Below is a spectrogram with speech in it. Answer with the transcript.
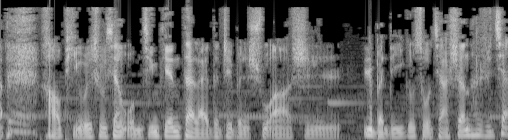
好，品味书香，我们今天带来的这本书啊，是日本的一个作家，实际上他是加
